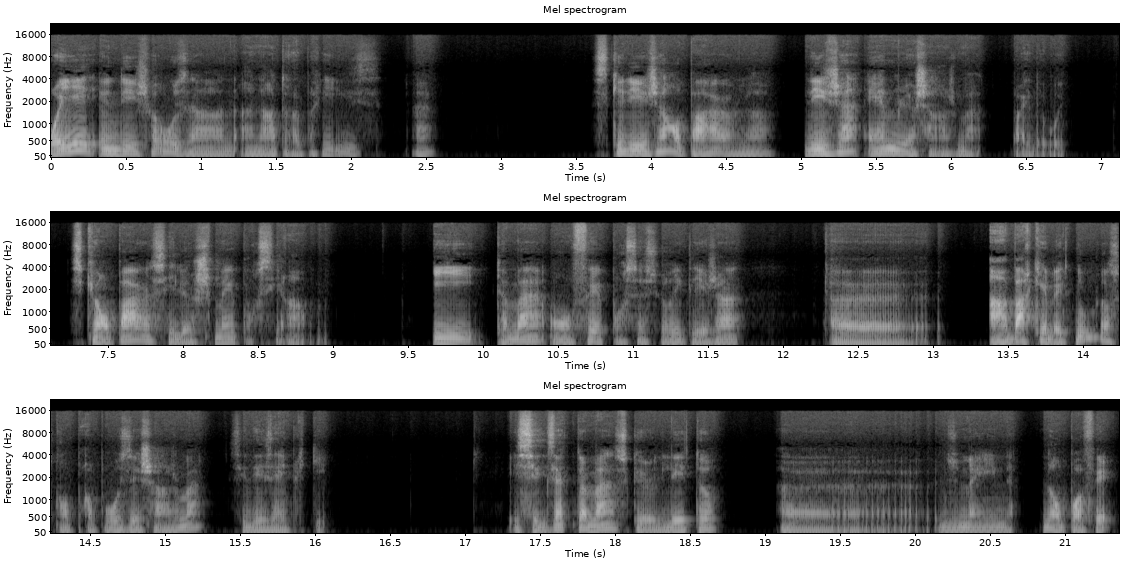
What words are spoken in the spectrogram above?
voyez, une des choses en, entreprise? Ce que les gens ont peur, là, les gens aiment le changement, by the way. Ce qu'ils ont peur, c'est le chemin pour s'y rendre. Et comment on fait pour s'assurer que les gens euh, embarquent avec nous lorsqu'on propose des changements? C'est des impliqués. Et c'est exactement ce que l'État euh, du Maine n'ont pas fait.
